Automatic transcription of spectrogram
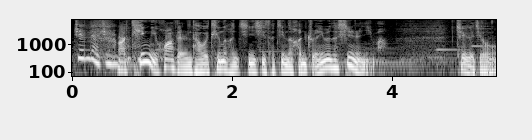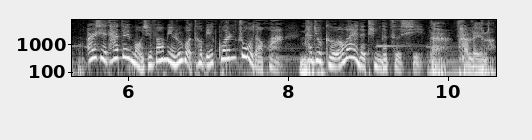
真的，真的。而听你话的人，他会听得很清晰，他进得很准，因为他信任你嘛。这个就，而且他对某些方面如果特别关注的话，他就格外的听得仔细。对，太累了。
